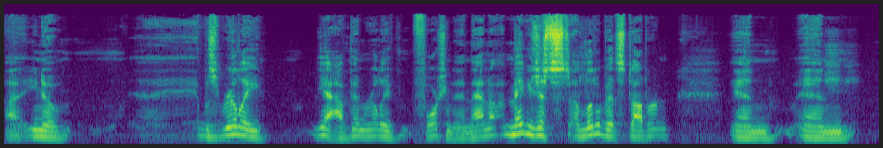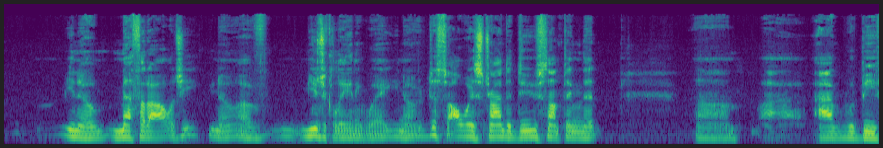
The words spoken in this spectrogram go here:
uh, you know, it was really, yeah, I've been really fortunate in that. Maybe just a little bit stubborn, and and you know methodology, you know, of musically anyway. You know, just always trying to do something that um, I, I would be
